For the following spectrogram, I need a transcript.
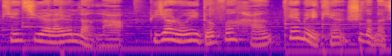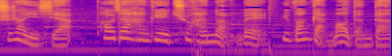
天气越来越冷了，比较容易得风寒，可以每天适当的吃上一些。泡姜还可以驱寒暖胃、预防感冒等等，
